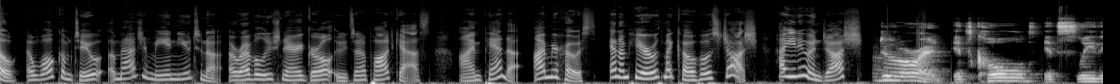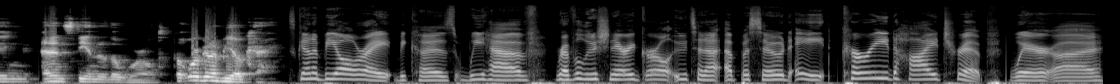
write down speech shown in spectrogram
Hello, and welcome to Imagine Me in Utena, a revolutionary girl Utena podcast. I'm Panda. I'm your host, and I'm here with my co-host Josh. How you doing, Josh? I'm doing all right. It's cold, it's sleeting, and it's the end of the world. But we're gonna be okay. It's gonna be all right because we have Revolutionary Girl Utena episode eight, Curried High Trip, where uh,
